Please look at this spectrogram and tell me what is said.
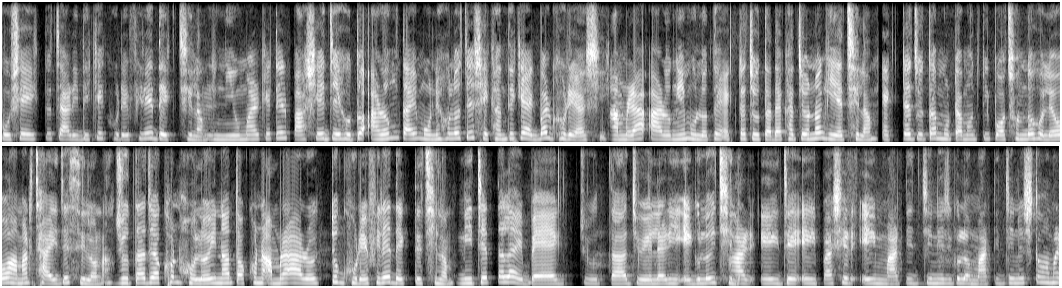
বসে একটু চারিদিকে ঘুরে ফিরে দেখছিলাম। নিউ মার্কেটের পাশে যেহেতু আড়ং তাই মনে হলো যে সেখান থেকে একবার ঘুরে আসি। আমরা আড়ংয়ে মূলত একটা জুতা দেখার জন্য গিয়েছিলাম। একটা জুতা মোটামুটি পছন্দ হলেও আমার সাইজে ছিল না। জুতা যখন হলোই না, তখন আমরা আরও একটু ঘুরে ফিরে দেখতেছিলাম। নিচের তলায় ব্যাগ জুতা, জুয়েলারি এগুলোই ছিল। আর এই যে এই পাশের এই মাটির জিনিসগুলো, মাটির জিনিস তো আমার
